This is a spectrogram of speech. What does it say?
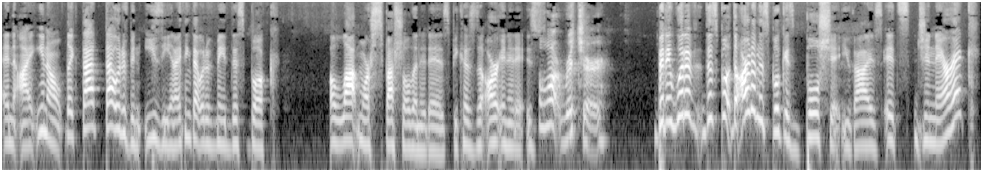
and I, you know, like that, that would have been easy, and I think that would have made this book a lot more special than it is because the art in it is a lot richer. but it would have this book the art in this book is bullshit you guys. It's generic.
